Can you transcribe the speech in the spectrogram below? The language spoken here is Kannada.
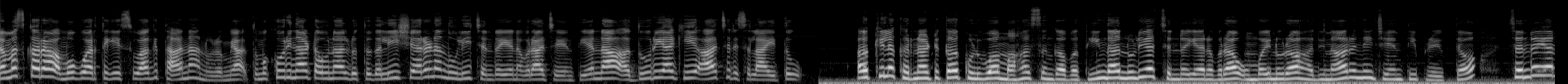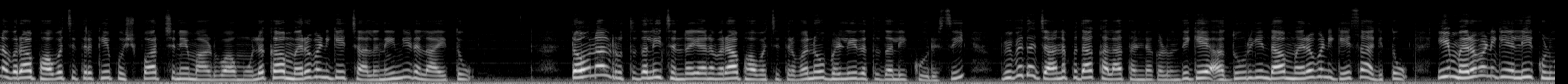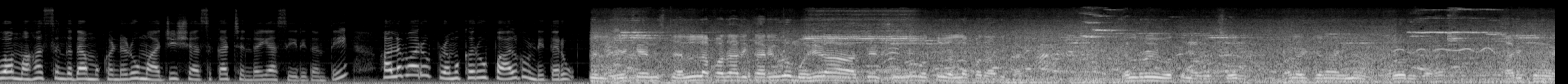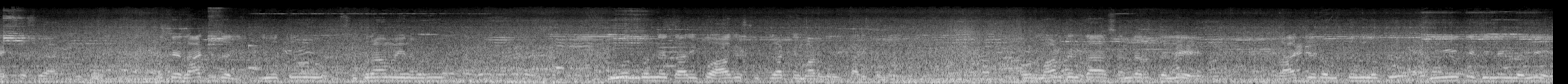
ನಮಸ್ಕಾರ, ಅಮೋಘ ವಾರ್ತೆಗೆ ಸ್ವಾಗತ. ನಾನು ರಮ್ಯಾ. ತುಮಕೂರಿನ ಟೌನಾಲ್ ವೃತ್ತದಲ್ಲಿ ಶರಣನೂಲಿ ಚಂದ್ರಯ್ಯನವರ ಜಯಂತಿಯನ್ನ ಅದ್ದೂರಿಯಾಗಿ ಆಚರಿಸಲಾಯಿತು. ಅಖಿಲ ಕರ್ನಾಟಕ ಕುಳುವ ಮಹಾಸಂಘ ವತಿಯಿಂದ ನುಲಿಯ ಚಂದ್ರಯ್ಯರವರ ಒಂಬೈನೂರ ಹದಿನಾರನೇ ಜಯಂತಿ ಪ್ರಯುಕ್ತ ಚಂದ್ರಯ್ಯನವರ ಭಾವಚಿತ್ರಕ್ಕೆ ಪುಷ್ಪಾರ್ಚನೆ ಮಾಡುವ ಮೂಲಕ ಮೆರವಣಿಗೆ ಚಾಲನೆ ನೀಡಲಾಯಿತು. ಟೌನಾಲ್ ವೃತ್ತದಲ್ಲಿ ಚಂದ್ರಯ್ಯನವರ ಭಾವಚಿತ್ರವನ್ನು ಬೆಳ್ಳಿ ರಥದಲ್ಲಿ ಕೂರಿಸಿ ವಿವಿಧ ಜಾನಪದ ಕಲಾ ತಂಡಗಳೊಂದಿಗೆ ಅದ್ದೂರಿಯಿಂದ ಮೆರವಣಿಗೆ ಸಾಗಿತು. ಈ ಮೆರವಣಿಗೆಯಲ್ಲಿ ಕುಳುವ ಮಹಾಸಂಘದ ಮುಖಂಡರು, ಮಾಜಿ ಶಾಸಕ ಚಂದ್ರಯ್ಯ ಸೇರಿದಂತೆ ಹಲವಾರು ಪ್ರಮುಖರು ಪಾಲ್ಗೊಂಡಿದ್ದರು. ಎಲ್ಲ ಪದಾಧಿಕಾರಿಗಳು, ಮಹಿಳಾ ಅಧ್ಯಕ್ಷರು ಮತ್ತು ಎಲ್ಲ ಪದಾಧಿಕಾರಿ ಎಲ್ಲರೂ ಇವತ್ತು ನಾವು ಸೇರಿ ಬಹಳಷ್ಟು ಜನ ಇನ್ನೂ ಬರೋರಿದ್ದಾರೆ ಕಾರ್ಯಕ್ರಮ ಯಶಸ್ವಿ ಆಗಬೇಕು ಮತ್ತು ರಾಜ್ಯದಲ್ಲಿ ಇವತ್ತು ಸಿದ್ದರಾಮಯ್ಯನವರು ಮೂವತ್ತೊಂದನೇ ತಾರೀಕು ಆಗಸ್ಟ್ ಉದ್ಘಾಟನೆ ಮಾಡಿದ್ರು ಈ ಕಾರ್ಯಕ್ರಮ. ಅವ್ರು ಮಾಡಿದಂಥ ಸಂದರ್ಭದಲ್ಲಿ ರಾಜ್ಯದ ಉದ್ದಗಲಕ್ಕೂ ಅನೇಕ ಜಿಲ್ಲೆಗಳಲ್ಲಿ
